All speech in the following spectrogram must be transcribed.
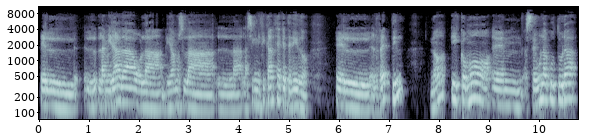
la mirada o la, digamos, la, la, significancia que ha tenido el, el reptil, ¿no? Y cómo, em, según la cultura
